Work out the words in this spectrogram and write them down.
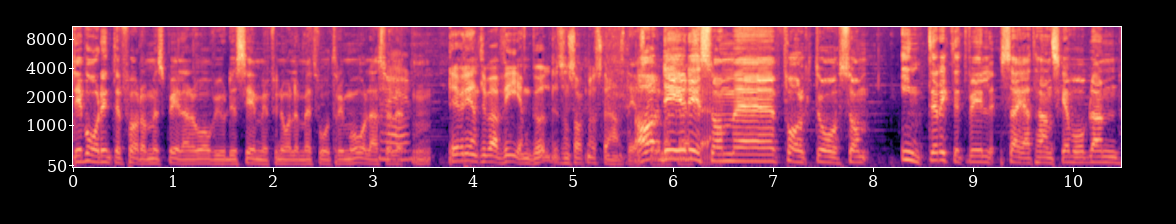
Det var det inte förr om en spelare avgjorde semifinalen med två, tre mål. Alltså, mm. Det är väl egentligen bara VM-guldet som saknas för hans del. Ja, det är ju det säga. som eh, folk då som inte riktigt vill säga att han ska vara bland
